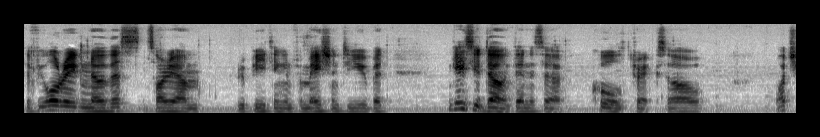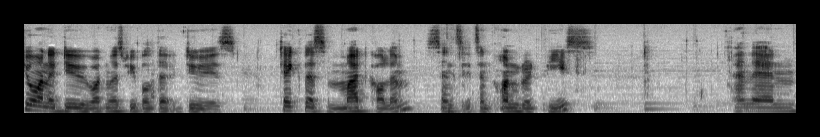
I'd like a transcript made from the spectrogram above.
So if you already know this, sorry I'm repeating information to you, but in case you don't, then it's a cool trick. So what you want to do, what most people do is take this mud column, since it's an on-grid piece, and then,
